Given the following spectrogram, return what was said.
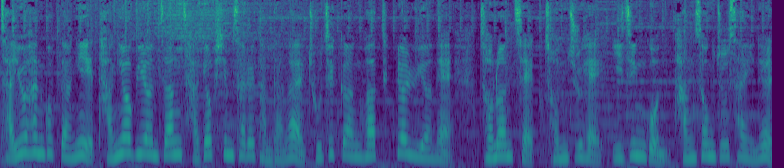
자유한국당이 당협위원장 자격심사를 담당할 조직강화 특별위원회 전원책, 전주혜, 이진곤, 강성주 사인을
